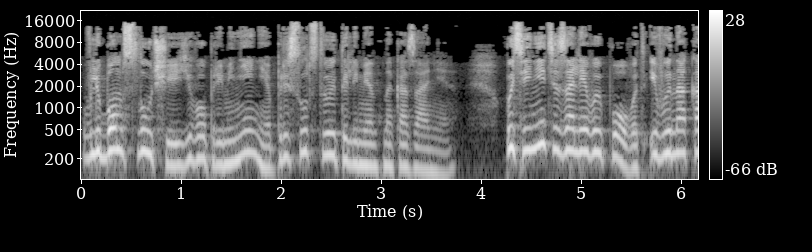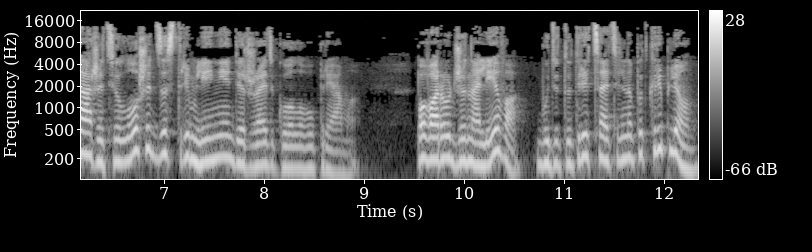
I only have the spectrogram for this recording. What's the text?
в любом случае его применения присутствует элемент наказания. Потяните за левый повод, и вы накажете лошадь за стремление держать голову прямо. Поворот же налево будет отрицательно подкреплен.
